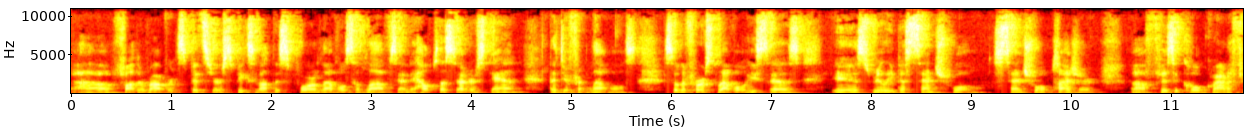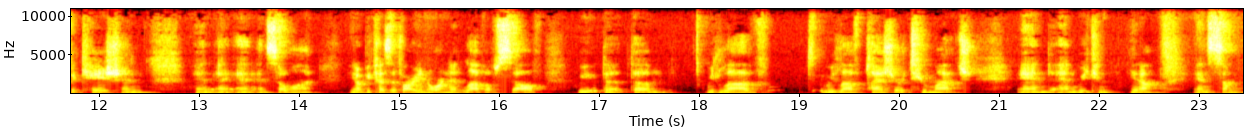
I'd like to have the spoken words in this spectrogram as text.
uh, Father Robert Spitzer speaks about this four levels of love, and it helps us to understand the different levels. So the first level, he says, is really the sensual, sensual pleasure, uh, physical gratification, and, and, and so on. You know, because of our inordinate love of self, we the, the we love we love pleasure too much and and we can you know and some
